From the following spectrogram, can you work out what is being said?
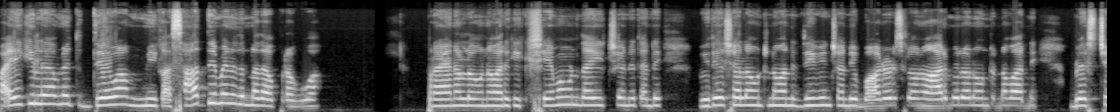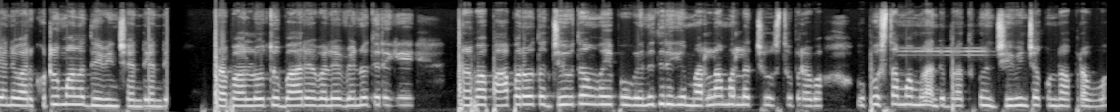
పైకి లేవనెత్తి దేవా మీకు అసాధ్యమైనది ఉన్నదా ప్రభువా? ప్రయాణంలో ఉన్న వారికి క్షేమమును దయచేయండి తండ్రి. విదేశాల్లో ఉంటున్న వారిని దీవించండి. బార్డర్స్లోను ఆర్మీలోను ఉంటున్న వారిని బ్లెస్ చేయండి. వారి కుటుంబాలను దీవించండి అండి ప్రభా లోతు భార్య వలె వెనుతిరిగి ప్రభా పాపరోత జీవితం వైపు వెనుతిరిగి మరలా మరలా చూస్తూ ప్రభా ఉపస్తంభం లాంటి బ్రతుకుని జీవించకుండా ప్రభు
